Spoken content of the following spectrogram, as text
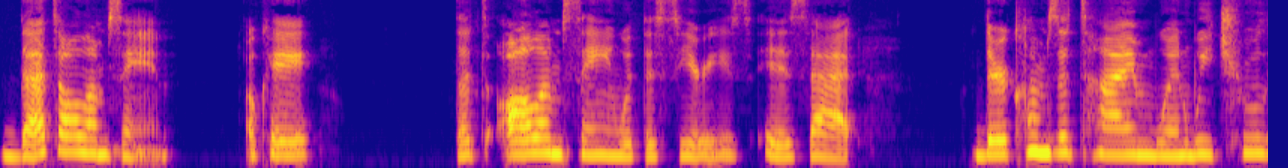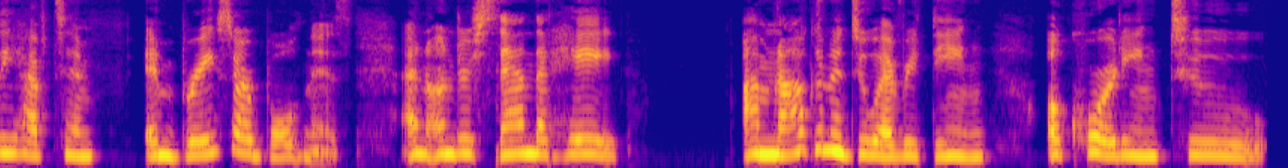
That's all I'm saying. Okay? That's all I'm saying with this series is that there comes a time when we truly have to em- embrace our boldness and understand that hey, I'm not going to do everything according to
